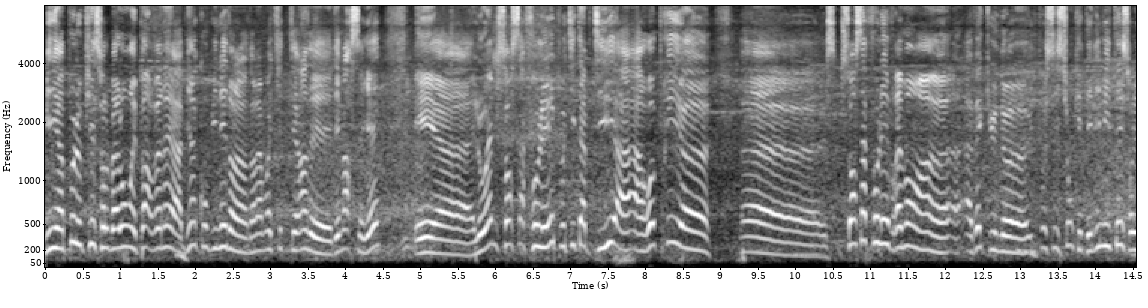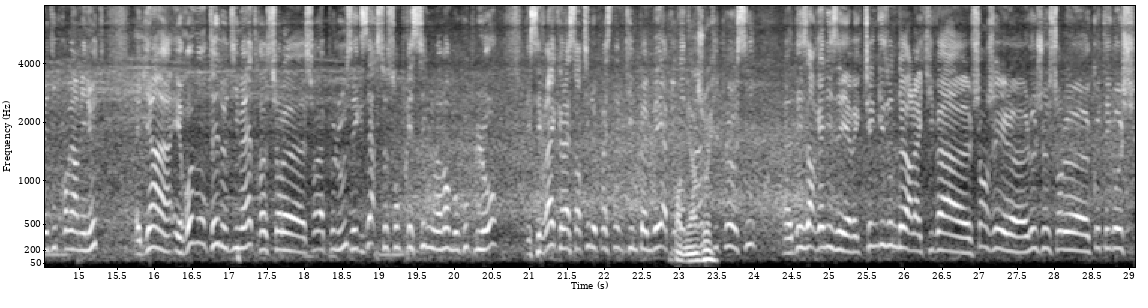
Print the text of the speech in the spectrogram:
mis un peu le pied sur le ballon et parvenait à bien combiner dans la, dans la moitié de terrain des, des Marseillais. Et euh, l'OM, sans s'affoler, petit à petit, a, a repris. euh, euh, sans s'affoler vraiment hein, avec une, une possession qui était limitée sur les dix premières minutes et bien est remonté de 10 mètres sur, le, sur la pelouse exerce son pressing maintenant beaucoup plus haut et c'est vrai que la sortie de Presnel Kimpembe a Oh, peut-être bien un joué. petit peu aussi euh, désorganisé avec Cengiz Under là qui va euh, changer le, jeu sur le côté gauche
